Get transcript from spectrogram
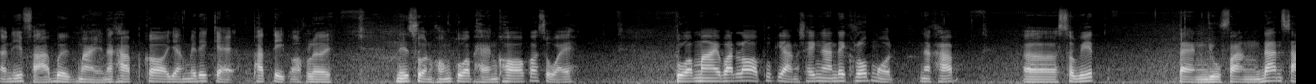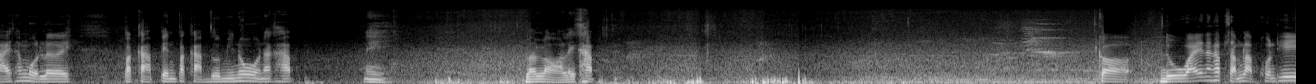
อันนี้ฝาเบิกใหม่นะครับ ก็ยังไม่ได้แกะพลาสติกออกเลย ในส่วนของตัวแผงคอก็สวย ตัวไม้วัดรอบทุกอย่างใช้งานได้ครบหมดนะครับสวิตช์แต่งอยู่ฝั่งด้านซ้ายทั้งหมดเลย ประกับเป็นประกับโดมิโนนะครับ นี่หล่อๆเลยครับก็ดูไว้นะครับสำหรับคนที่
